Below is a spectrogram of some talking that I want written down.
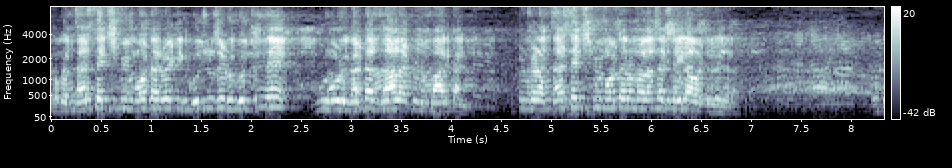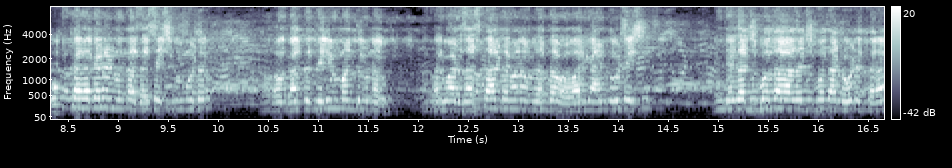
ఒక దశ హెచ్పి మోటార్ పెట్టి గుంజుడు గుంజితే మూడు గంటలు చాలంటుండు పార్కానికి. ఇక్కడ దశలక్ష్మి మోటార్ ఉన్న వాళ్ళందరూ శైలి అవ్వట్లేదు ఒక్క దగ్గర ఉందా దశలక్ష్మి మోటార్? ఒక తెలివి మంత్రులు ఉన్నారు. మరి వాడు చస్తా అంటే మనం చద్దామా? వారికి ఆయన ఓటేసి నేను చచ్చిపోతా చచ్చిపోతా అంటే ఓటేస్తారా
